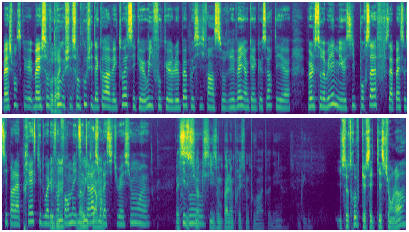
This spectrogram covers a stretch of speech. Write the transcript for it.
Bah, je pense que bah, sur, le coup, je, sur le coup, je suis d'accord avec toi. C'est que oui, il faut que le peuple aussi enfin, se réveille en quelque sorte et euh, veuille se rebeller. Mais aussi pour ça, ça passe aussi par la presse qui doit les Mhm. informer, Bah etc. oui, sur la situation. euh. Bah, c'est sûr que s'ils n'ont pas l'impression de pouvoir être aidés, c'est compliqué. Il se trouve que cette question-là,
